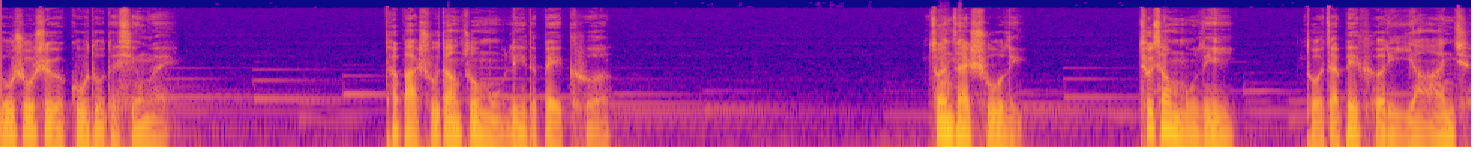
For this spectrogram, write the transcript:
读书是个孤独的行为。他把书当作牡蛎的贝壳，钻在书里，就像牡蛎躲在贝壳里一样安全。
